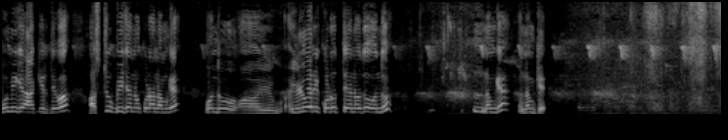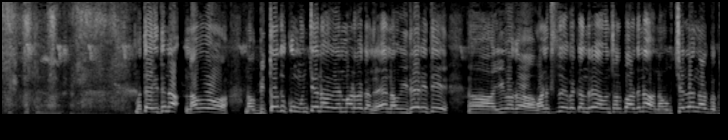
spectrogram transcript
ಭೂಮಿಗೆ ಹಾಕಿರ್ತೀವೋ ಅಷ್ಟು ಬೀಜನೂ ಕೂಡ ನಮಗೆ ಒಂದು ಇಳುವರಿ ಕೊಡುತ್ತೆ ಅನ್ನೋದು ಒಂದು ನಮಗೆ ನಂಬಿಕೆ. ಮತ್ತು ಇದನ್ನು ನಾವು ನಾವು ಬಿತ್ತೋದಕ್ಕೂ ಮುಂಚೆ ನಾವು ಏನು ಮಾಡಬೇಕಂದ್ರೆ, ನಾವು ಇದೇ ರೀತಿ ಇವಾಗ ಒಣಗಿಸ್ಬೇಕಂದ್ರೆ ಒಂದು ಸ್ವಲ್ಪ ಅದನ್ನು ನಾವು ಚೆಲ್ಲಂಗೆ ಹಾಕ್ಬೇಕು.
